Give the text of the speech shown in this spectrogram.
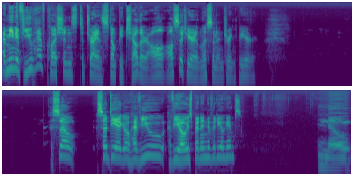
I mean, if you have questions to try and stump each other, I'll I'll sit here and listen and drink beer. So, so Diego, have you have you always been into video games? no.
